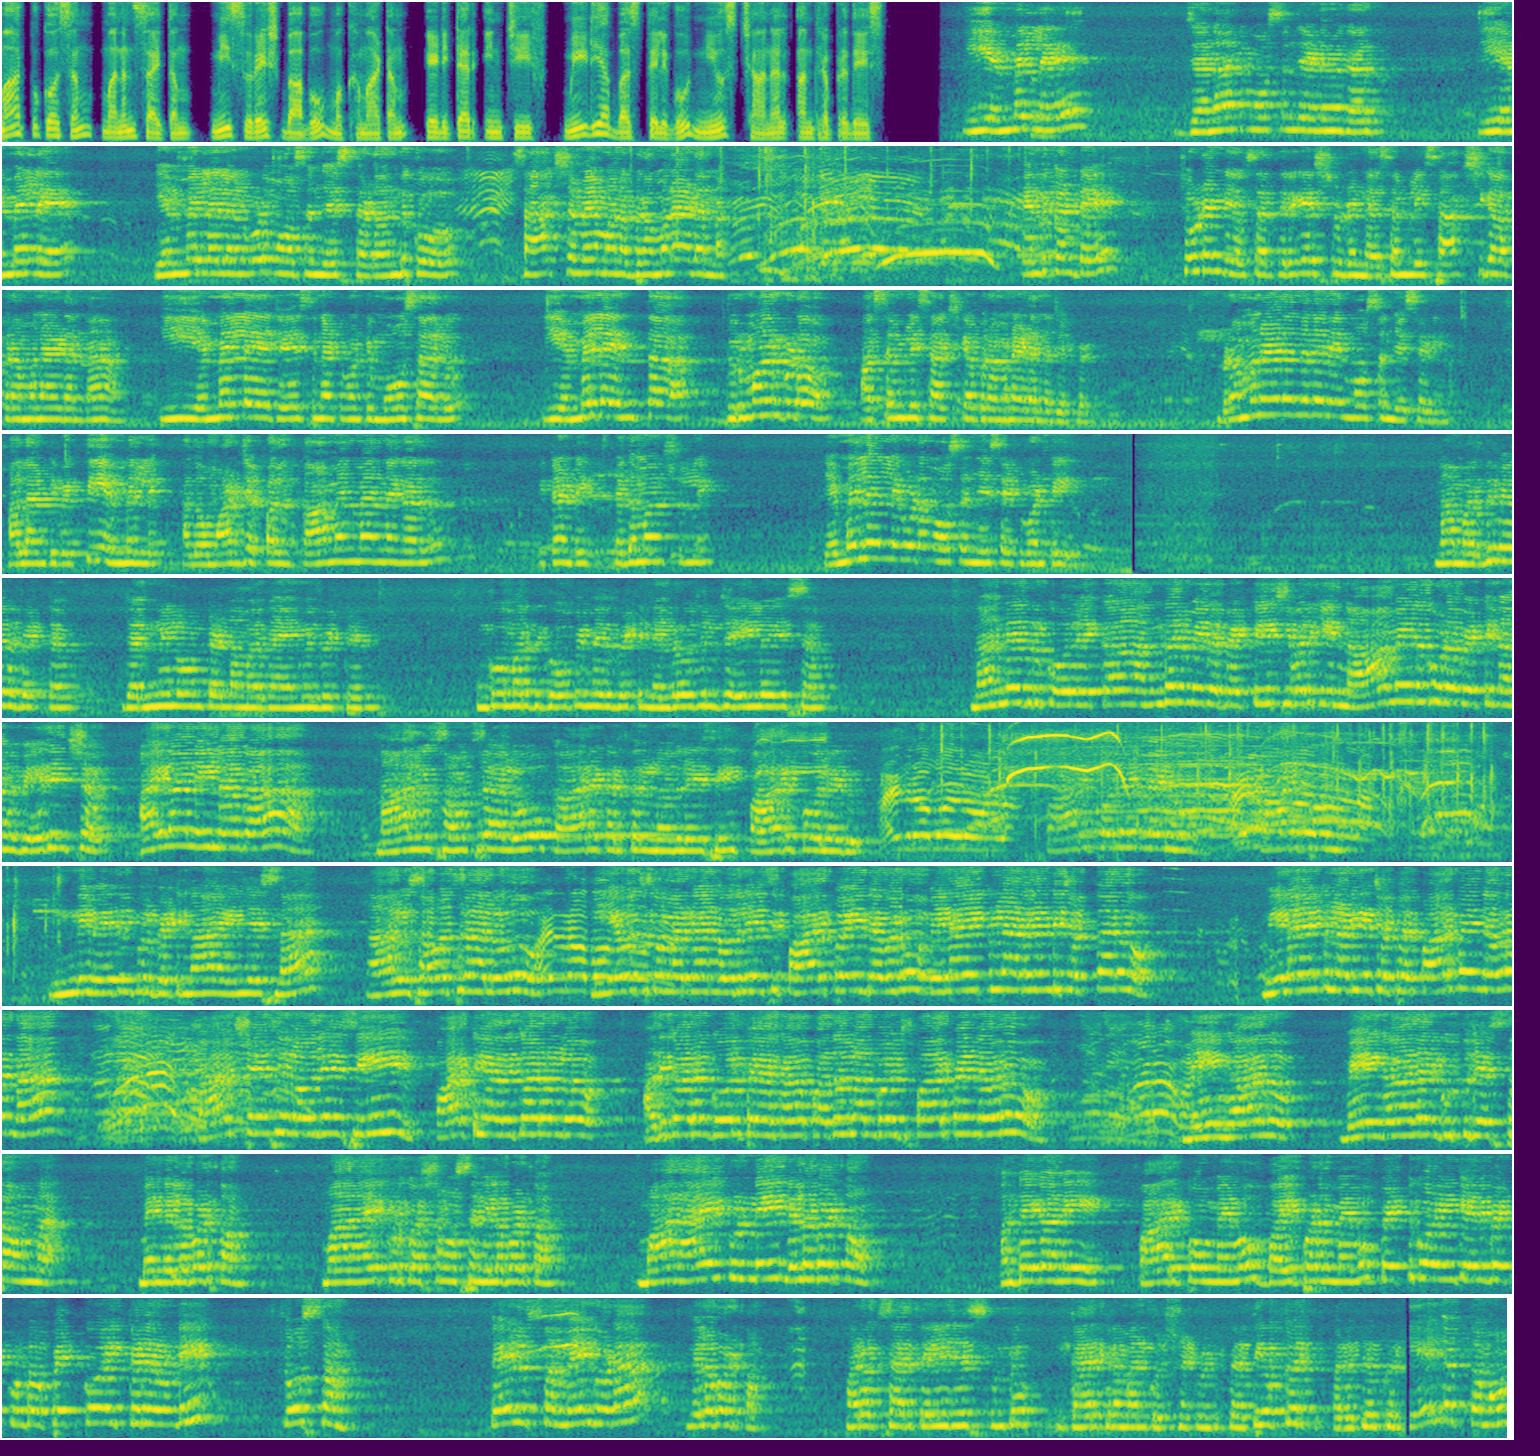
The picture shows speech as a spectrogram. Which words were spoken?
మార్పు కోసం మనం సైతం మీ Suresh Babu ముఖమాటం editor in chief media bus Telugu news channel Andhra Pradesh. ఈ ఎమ్మెల్యే జనాన్ని మోసం చేయడమే కాదు. ఈ ఎమ్మెల్యే ఎమ్మెల్యేలను కూడా మోసం చేస్తాడు. అందుకు సాక్ష్యమే మన భ్రమనాయుడు అన్న. ఎందుకంటే చూడండి ఒకసారి తిరిగేసి చూడండి అసెంబ్లీ సాక్షిగా బ్రహ్మనాయుడు అన్న. ఈ ఎమ్మెల్యే చేసినటువంటి మోసాలు ఈ ఎమ్మెల్యే ఎంత దుర్మార్గుడో అసెంబ్లీ సాక్షిగా బ్రహ్మనాయుడు అన్న చెప్పాడు. బ్రహ్మనాయుడు అన్ననే నేను మోసం చేశాడు అలాంటి వ్యక్తి ఎమ్మెల్యే. అదో మాట చెప్పాలని కామన్ మ్యాన్నే కాదు ఇట్లాంటి పెద్ద మనుషుల్ని ఎమ్మెల్యేలని కూడా మోసం చేసేటువంటి నా మరిది మీద పెట్టావు. జర్నీలో ఉంటాడు నా మరిది ఆయన మీద పెట్టాడు. ఇంకో మరిది గోపి మీద పెట్టి నెల రోజులు జైల్లో వేసావు. నన్ను ఎదుర్కోలేక అందరి మీద పెట్టి చివరికి నా మీద కూడా పెట్టి నన్ను వేధించావు. అయినా నీలాగా నాలుగు సంవత్సరాలు కార్యకర్తలను వదిలేసి పారిపోలేదు. పారిపోలేదు నేను. పారిపోను. ఇన్ని వేధింపులు పెట్టినా ఏం చేసినా? నాలుగు సంవత్సరాలు నియోజకవర్గాన్ని వదిలేసి పారిపోయింది ఎవరు? మీ నాయకులు అడగండి చెప్తారు. మీ నాయకులు అడిగి చెప్పారు. పారిపోయింది ఎవరన్నా? కాన్స్టిట్యూన్సీని వదిలేసి పార్టీ అధికారంలో అధికారం కోల్పోయాక పదవులు అనుభవించి పారిపోయింది ఎవరు? మేం కాదు. మేం కాదని గుర్తు చేస్తా ఉన్నా. మేము నిలబడతాం. మా నాయకుడు కష్టం వస్తే నిలబడతాం. మా నాయకుడిని నిలబెడతాం. అంతేగాని పారిపోం మేము భయపడం మేము. పెట్టుకో ఇంకెన్ని పెట్టుకుంటావు? పెట్టుకో ఇక్కడే ఉండి చూస్తాం. తేలుస్తాం. మేము కూడా నిలబడతాం. మరొకసారి తెలియజేసుకుంటూ ఈ కార్యక్రమానికి వచ్చినటువంటి ప్రతి ఒక్కరికి ప్రతి ఒక్కరికి. ఏం చెప్తామో?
